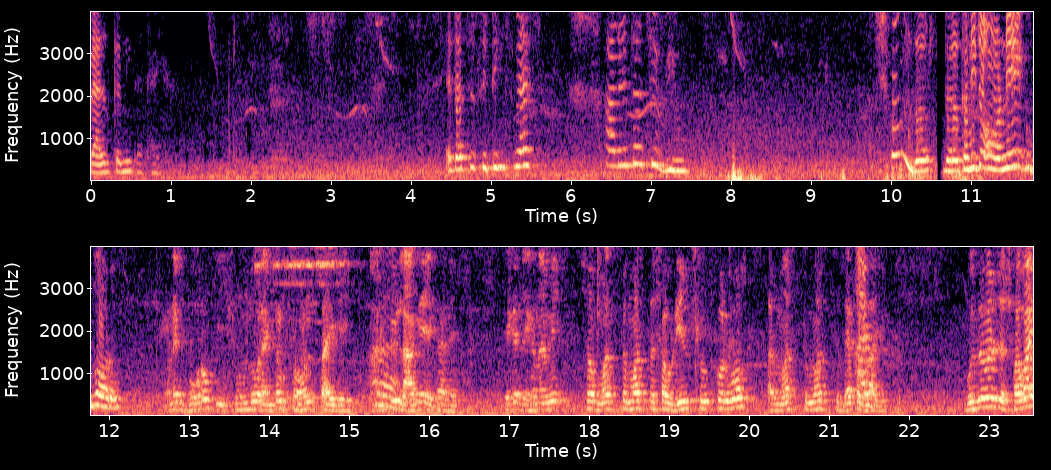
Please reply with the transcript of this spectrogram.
ব্যালকনি দেখাই। এটা হচ্ছে সিটিং স্পেস আর এটা হচ্ছে ভিউ সুন্দর। ব্যালকনিটা অনেক বড়। অনেক বড় কি সুন্দর একদম ফ্রন্ট সাইডে আর কি হ্যাঁ। লাগে এখানে? ঠিক আছে এখানে আমি সব মস্ত মস্ত সব রিল শুট করব আর মস্ত মস্ত দেখো ভাই। বুঝতে পেরেছ? সবাই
